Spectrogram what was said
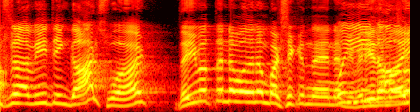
ഗാഡ്സ് വേർഡ് ദൈവത്തിന്റെ വചനം ഭക്ഷിക്കുന്നതിന് വിപരീതമായി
